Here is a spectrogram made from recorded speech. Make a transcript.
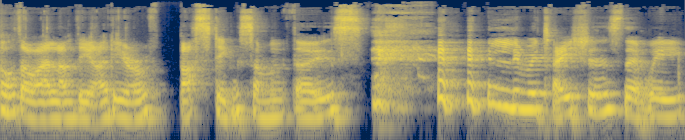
Although I love the idea of busting some of those limitations that we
